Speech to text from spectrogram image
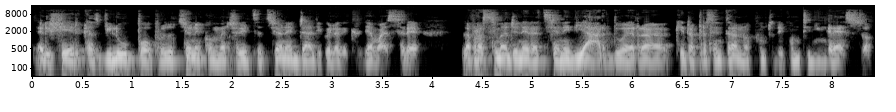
ricerca, sviluppo, produzione e commercializzazione già di quella che crediamo essere la prossima generazione di hardware che rappresenteranno appunto dei punti di ingresso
